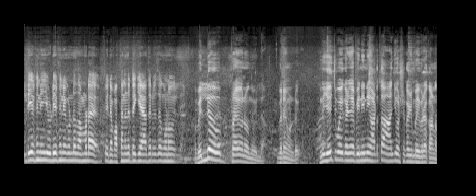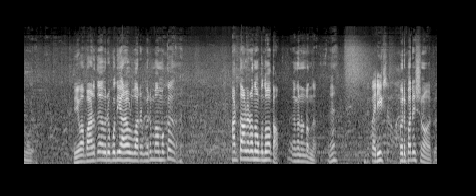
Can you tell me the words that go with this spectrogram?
എൽ ഡി എഫിന് യു ഡി എഫിനെ കൊണ്ട് നമ്മുടെ പിന്നെ പത്തനംതിട്ടയ്ക്ക് യാതൊരുവിധ ഗുണവുമില്ല. വലിയ പ്രയോജനമൊന്നുമില്ല ഇവരെ കൊണ്ട്. ഇന്ന് ജയിച്ചു പോയി കഴിഞ്ഞാൽ പിന്നെ ഇനി അടുത്ത അഞ്ച് വർഷം കഴിയുമ്പോൾ ഇവരെ കാണുന്നത്. ഇനി അപ്പോൾ അടുത്ത ഒരു പുതിയ ആൾ വരും വരുമ്പോൾ നമുക്ക് അടുത്ത ആളുടെ നമുക്ക് നോക്കാം എങ്ങനെ ഉണ്ടെന്ന് ഏഹ് പരീക്ഷണം. ഒരു പരീക്ഷണമായിട്ട്.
